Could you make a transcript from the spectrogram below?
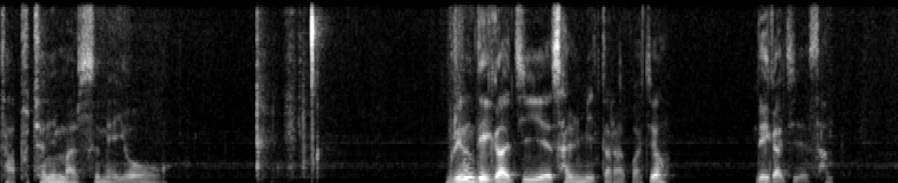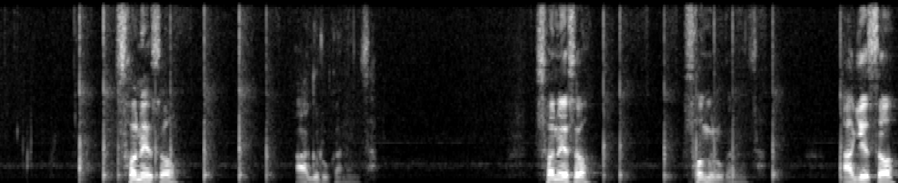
자, 부처님 말씀에요. 우리는 네 가지의 삶이 있다라고 하죠. 네 가지의 삶. 선에서 악으로 가는 삶. 선에서 선으로 가는 삶. 악에서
